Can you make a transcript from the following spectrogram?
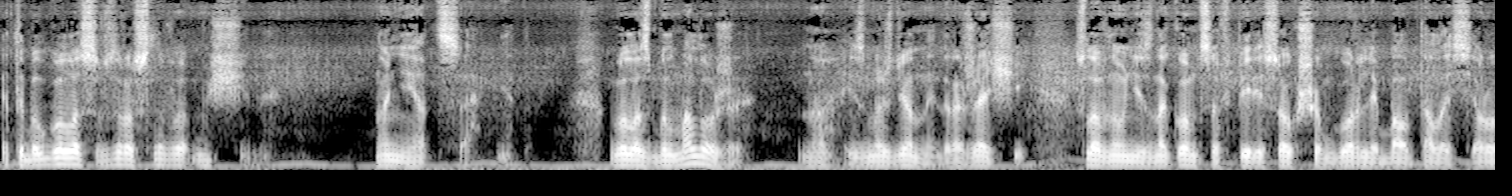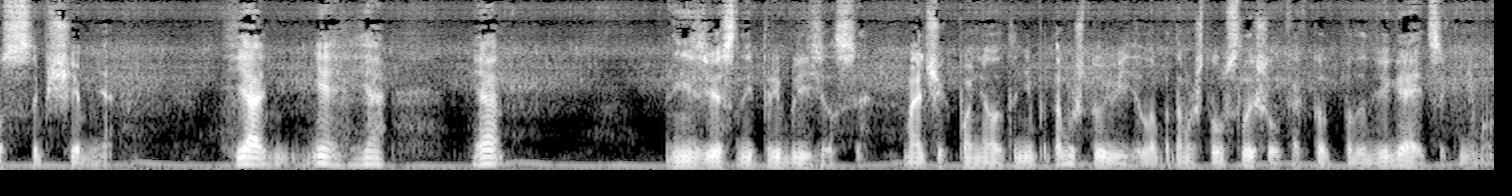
Это был голос взрослого мужчины. Но не отца, нет. Голос был моложе, но изможденный, дрожащий, словно у незнакомца в пересохшем горле болталась россыпь щебня. — Я... не... я... я... Неизвестный приблизился. Мальчик понял это не потому, что увидел, а потому, что услышал, как тот пододвигается к нему.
